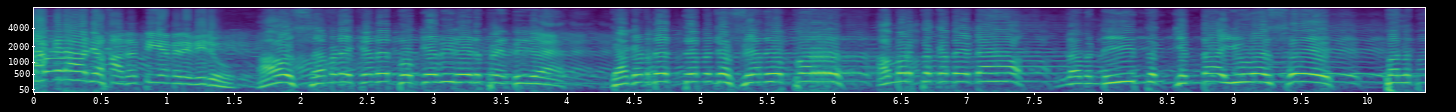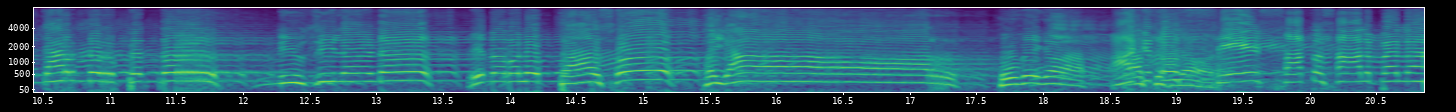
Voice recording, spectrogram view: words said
ਤਕੜਾ ਜਫਾ ਦਿੱਤੀ ਹੈ ਮੇਰੇ ਵੀਰੋ। ਆਓ, ਸਾਹਮਣੇ ਕਹਿੰਦੇ ਬੁੱਗੇ ਦੀ ਰੇਡ ਪੈਂਦੀ ਹੈ। ਗਗਨ ਦੇ ਤਿੰਨ ਜੱਫਿਆਂ ਦੇ ਉੱਪਰ Amrit Canada Navneet Ginda USA Balkaran Rupinder New Zealand ਇਹਨਾਂ ਵੱਲੋਂ 10 ਹਜ਼ਾਰ ਹੋਵੇਗਾ ਅੱਜ 10 ਤੋਂ ਹਜ਼ਾਰ। 6-7 ਸਾਲ ਪਹਿਲਾਂ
